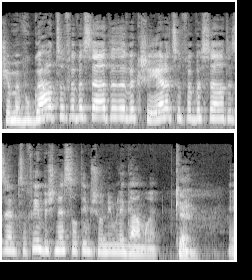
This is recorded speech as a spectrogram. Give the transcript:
כשמבוגר צופה בסרט הזה וכשילד צופה בסרט הזה, הם צופים בשני סרטים שונים לגמרי. כן. אה,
